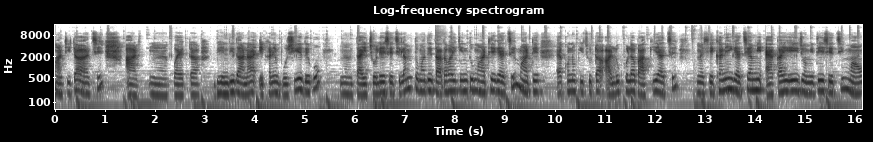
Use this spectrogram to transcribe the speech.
মাটিটা আছে। আর কয়েকটা ভেন্ডি দানা এখানে বসিয়ে দেব। তাই চলে এসেছিলাম। তোমাদের দাদাভাই কিন্তু মাঠে গেছে। মাঠে এখনও কিছুটা আলু খোলা বাকি আছে। সেখানেই গেছে। আমি একাই এই জমিতে এসেছি। মাও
